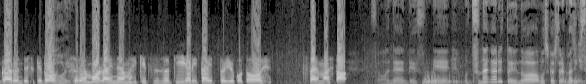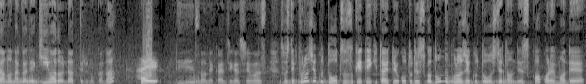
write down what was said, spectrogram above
があるんですけど、はいそれも来年も引き続きやりたいということを伝えましたそうなんですね。つながるというのは、もしかしたら梶木さんの中でキーワードになってるのかな？はいねそんな感じがします。そしてプロジェクトを続けていきたいということですが、どんなプロジェクトをしてたんですか？これまで。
